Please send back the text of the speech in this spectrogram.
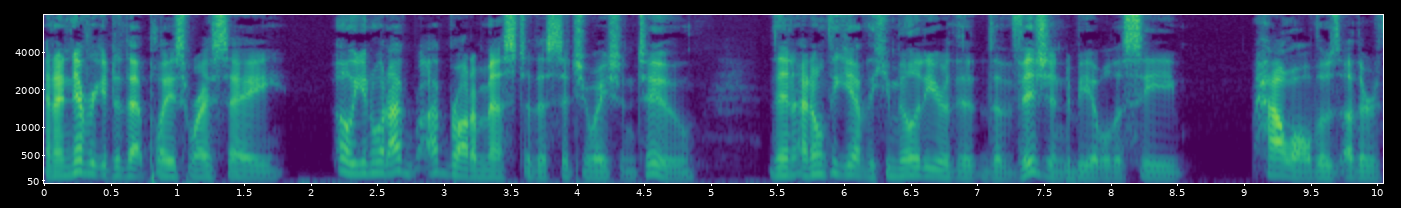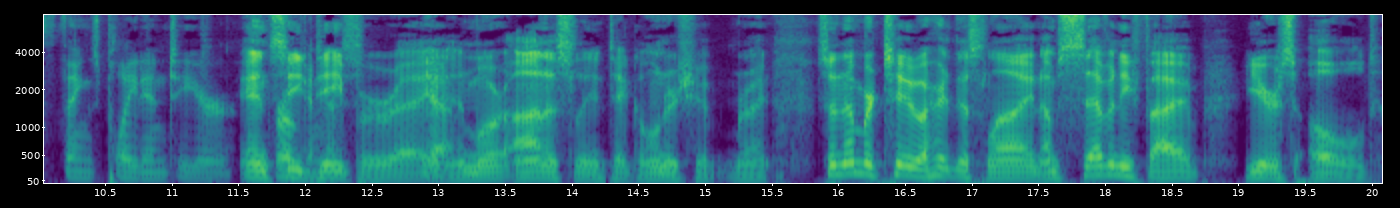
and i never get to that place where i say oh, you know what, I've I've brought a mess to this situation too, then I don't think you have the humility or the the vision to be able to see how all those other things played into your and see deeper, right? Yeah. And more honestly and take ownership, right? So, number two, I heard this line I'm 75 years old,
